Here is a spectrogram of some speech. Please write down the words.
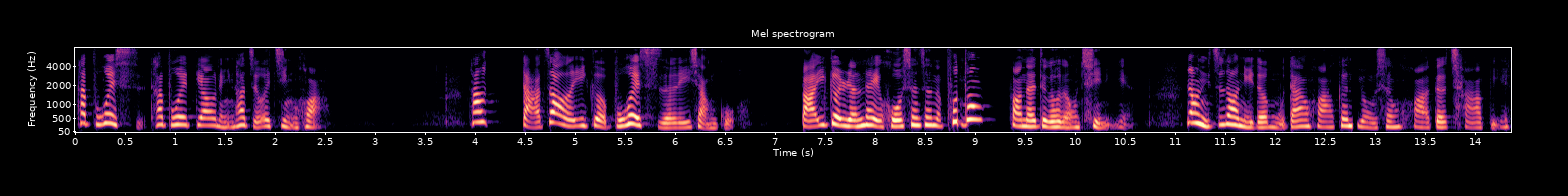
它不会死，它不会凋零，它只会进化。它打造了一个不会死的理想国，把一个人类活生生的扑通放在这个容器里面，让你知道你的牡丹花跟永生花的差别，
